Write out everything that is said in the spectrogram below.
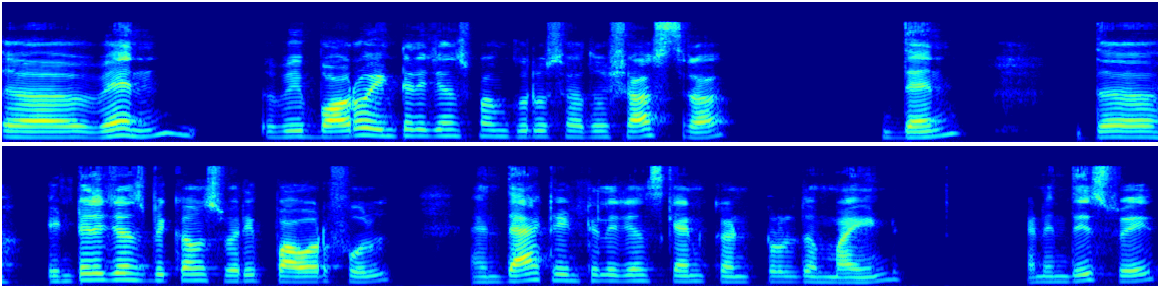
uh, when we borrow intelligence from Guru Sadhu Shastra, then the intelligence becomes very powerful and that intelligence can control the mind. And in this way,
